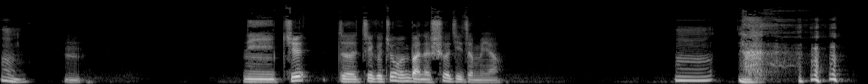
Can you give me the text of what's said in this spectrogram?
嗯，你觉得这个中文版的设计怎么样？嗯，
